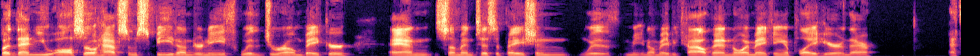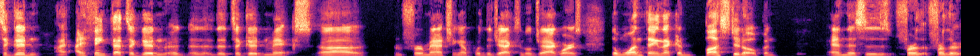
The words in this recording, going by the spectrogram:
but then you also have some speed underneath with Jerome Baker and some anticipation with you know maybe Kyle Van Noy making a play here and there. That's a good. I, I think that's a good. Uh, uh, that's a good mix uh, for matching up with the Jacksonville Jaguars. The one thing that can bust it open, and this is for for the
